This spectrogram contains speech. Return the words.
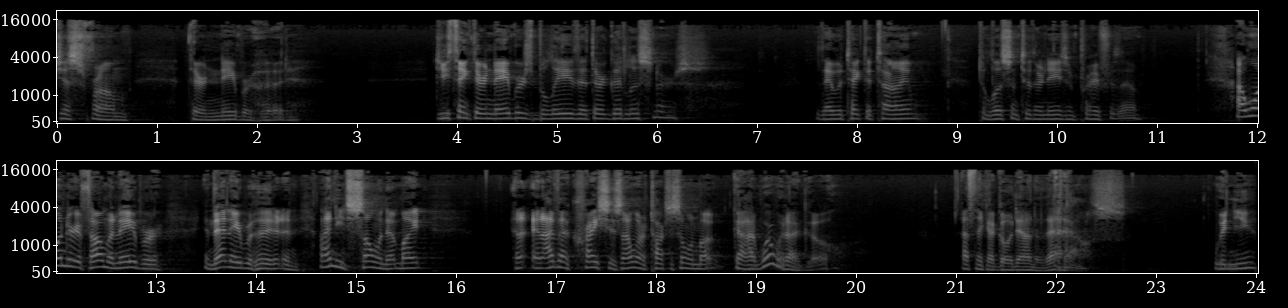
just from their neighborhood. Do you think their neighbors believe that they're good listeners? They would take the time to listen to their needs and pray for them. I wonder if I'm a neighbor in that neighborhood and I need someone that might, and, and I've had a crisis, I want to talk to someone about God, where would I go? I think I'd go down to that house. Wouldn't you?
